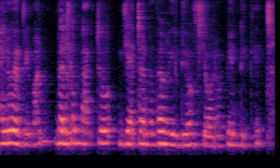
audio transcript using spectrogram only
Hello everyone, welcome back to yet another video of European Ticket.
